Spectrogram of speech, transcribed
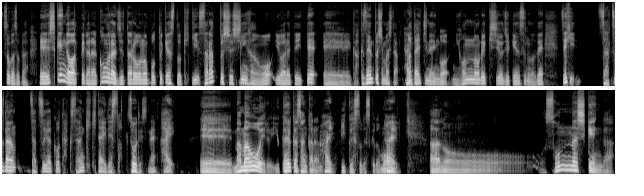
そうかそうか、えー試験が終わってから小村寿太郎のポッドキャストを聞きさらっと出身犯を言われていて、えー愕然としました、はい。また1年後日本の歴史を受験するのでぜひ雑談雑学をたくさん聞きたいですと。そうですね。はいえーママ OL ゆかゆかさんからのはい。リクエストですけども、はい。あのーそんな試験が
